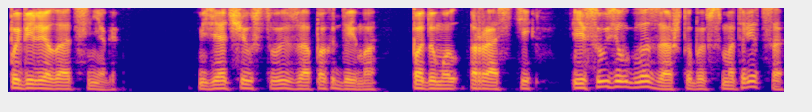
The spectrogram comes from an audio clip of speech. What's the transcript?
побелела от снега. «Я чувствую запах дыма», — подумал Расти и сузил глаза, чтобы всмотреться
